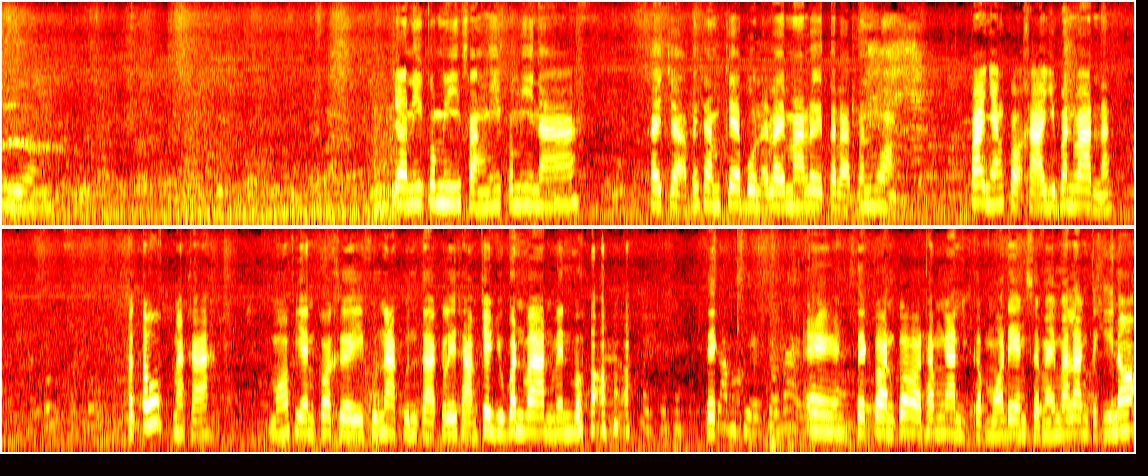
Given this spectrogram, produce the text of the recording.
เครื่องเจ้านี้ก็มีฝั่งนี้ก็มีนะ ใครจะไปทำแก้บนอะไรมาเลยตลาดบ้านม่วง ป้ายังเกาะขายอยู่บ้านว่านๆนะประตุกนะคะ หมอเพียนก็เคยคุณหน้าคุณตาก็เลยถามเจ้าอยู่บ้านว่านๆเม่นบ่แต่จำเสียงเจ้าได้เออแต่ก่อนก็ทำงานอยู่กับหมอแดงสมัยมาล่างตะกี้เนาะ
